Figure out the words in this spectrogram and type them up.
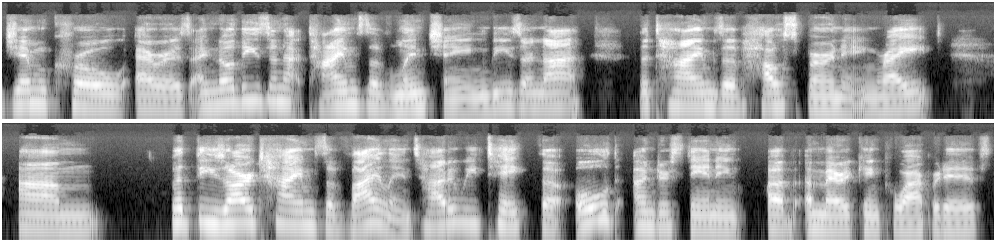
Jim Crow eras. I know these are not times of lynching. These are not the times of house burning, right? Um, but these are times of violence. How do we take the old understanding of American cooperatives,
